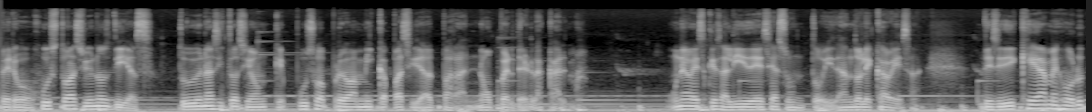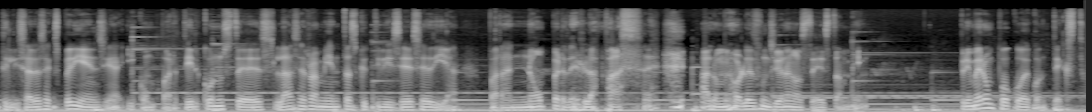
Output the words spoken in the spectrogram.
pero justo hace unos días tuve una situación que puso a prueba mi capacidad para no perder la calma. Una vez que salí de ese asunto y dándole cabeza, decidí que era mejor utilizar esa experiencia y compartir con ustedes las herramientas que utilicé ese día para no perder la paz. a lo mejor les funcionan a ustedes también. Primero un poco de contexto.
